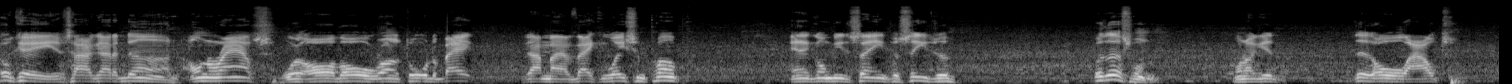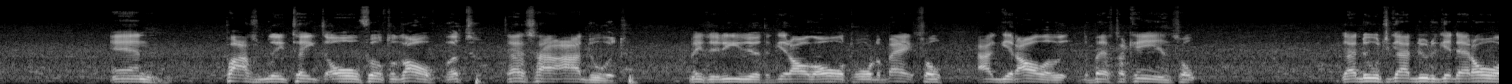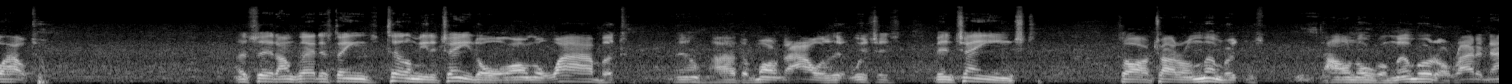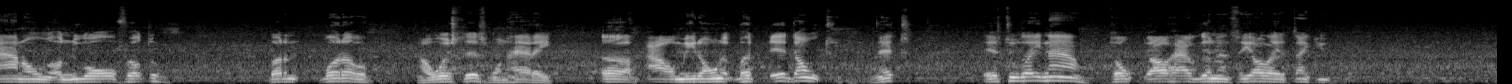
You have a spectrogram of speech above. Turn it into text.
Okay, that's how I got it done. On the ramps, where all the oil runs toward the back, got my evacuation pump, and it's gonna be the same procedure for this one. When I get this oil out and possibly take the oil filters off, but that's how I do it. Makes it easier to get all the oil toward the back so I get all of it the best I can. So gotta do what you gotta do to get that oil out. I said I'm glad this thing's telling me to change oil. I don't know why, but you know, I have to mark the hours at which it's been changed. So I'll try to remember it. I don't know, remember it or write it down on a new oil filter. But whatever. I wish this one had a uh, hour meter on it, but it don't. It, it's too late now. So y'all have a good one. See y'all later. Thank you.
